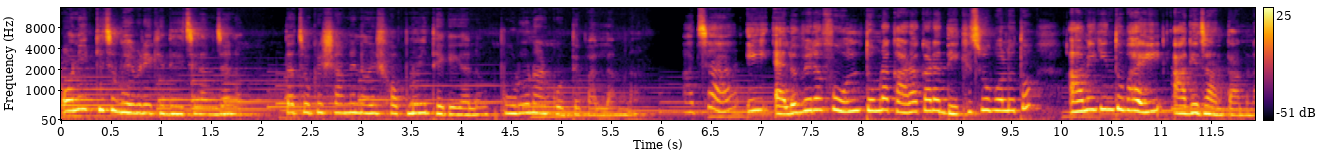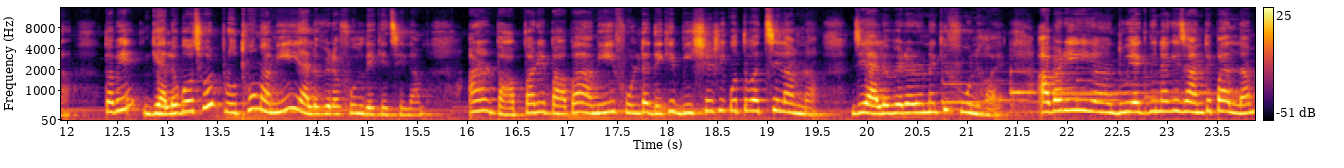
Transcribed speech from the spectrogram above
অনেক কিছু ভেবে রেখে দিয়েছিলাম, জানো? তা চোখের সামনে না ওই স্বপ্নই থেকে গেল, পূরণ আর করতে পারলাম না। আচ্ছা এই অ্যালোভেরা ফুল তোমরা কারা কারা দেখেছ বলো তো? আমি কিন্তু ভাই আগে জানতাম না। তবে গেল বছর প্রথম আমি এই অ্যালোভেরা ফুল দেখেছিলাম। আর বাবারে বাবা, আমি এই ফুলটা দেখে বিশ্বাসই করতে পারছিলাম না যে অ্যালোভেরারও নাকি ফুল হয়। আবার এই দু একদিন আগে জানতে পারলাম,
